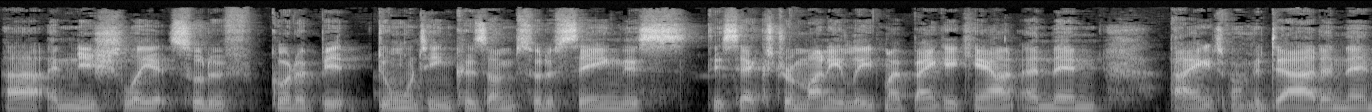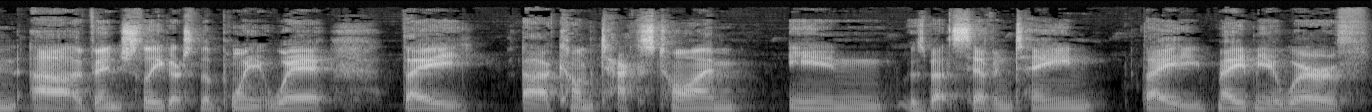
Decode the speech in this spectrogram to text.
Uh, initially, it sort of got a bit daunting because I'm sort of seeing this this extra money leave my bank account and then paying it to mum and dad. And then uh, eventually got to the point where they uh, come tax time in it was about 17 they made me aware of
